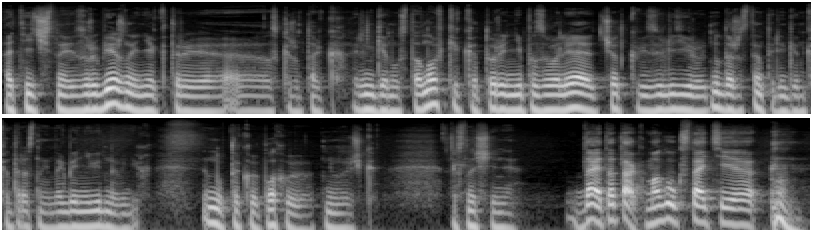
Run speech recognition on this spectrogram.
отечественные и зарубежные некоторые, э, скажем так, рентген-установки, которые не позволяют четко визуализировать. Ну, даже стенты рентген-контрастные иногда не видно в них. Ну, такое плохое немножечко оснащение. Да, это так. Могу, кстати,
